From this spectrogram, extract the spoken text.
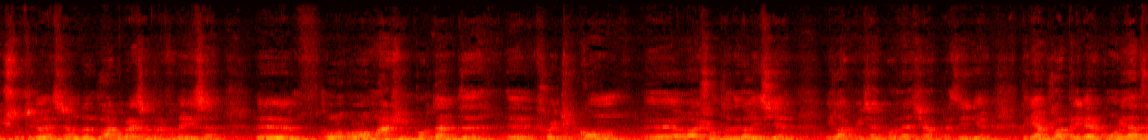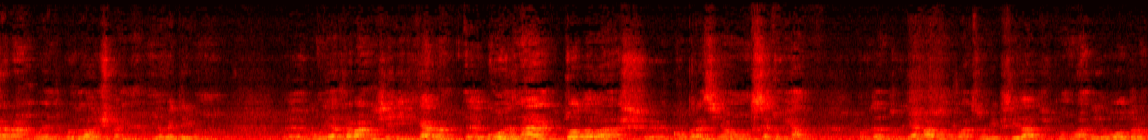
institucionalização da cooperação transfronteiriça. O mais importante foi que com a Junta de Galícia e la Comisión de Coordinación Presidía, criamos la primera comunidad de trabajo entre Portugal y España, en 91. Uh, comunidade de trabalho significava uh, coordenar toda a uh, cooperação setorial. Portanto, chamávamos as universidades, de um lado e do outro,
